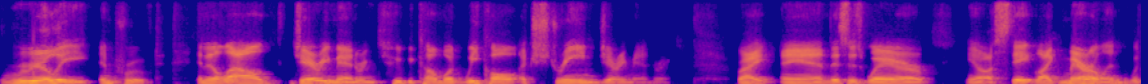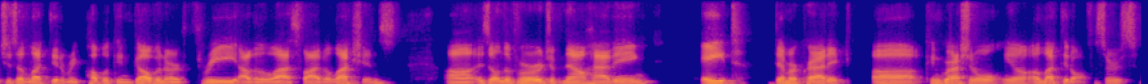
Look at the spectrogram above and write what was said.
really improved. And it allowed gerrymandering to become what we call extreme gerrymandering, right? And this is where you know, a state like Maryland, which has elected a Republican governor three out of the last five elections, uh, is on the verge of now having eight Democratic uh, congressional, you know, elected officers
